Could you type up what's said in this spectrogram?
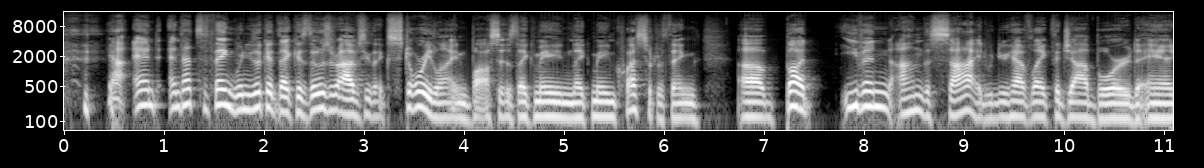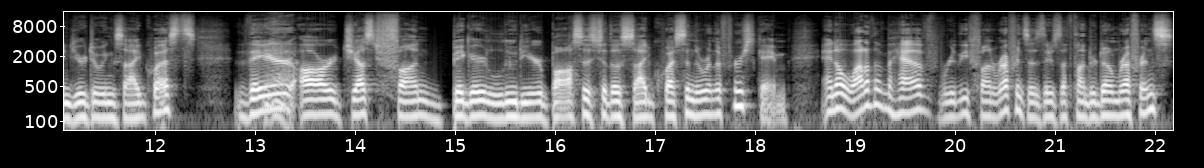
yeah, and and that's the thing when you look at that because those are obviously like storyline bosses, like main like main quest sort of thing. Uh, but even on the side when you have like the job board and you're doing side quests there yeah. are just fun bigger lootier bosses to those side quests than there were in the first game and a lot of them have really fun references there's a thunderdome reference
